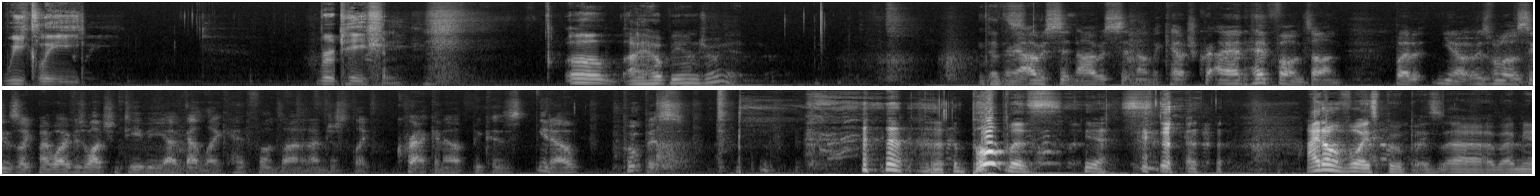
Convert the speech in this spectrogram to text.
weekly rotation. Well, I hope you enjoy it. I mean, I was sitting, I was sitting on the couch. I had headphones on, but you know, it was one of those things like my wife is watching TV. I've got like headphones on, and I'm just like cracking up because you know, poopus. the Poopus. Yes. I don't voice Poopus. Uh, I mean,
